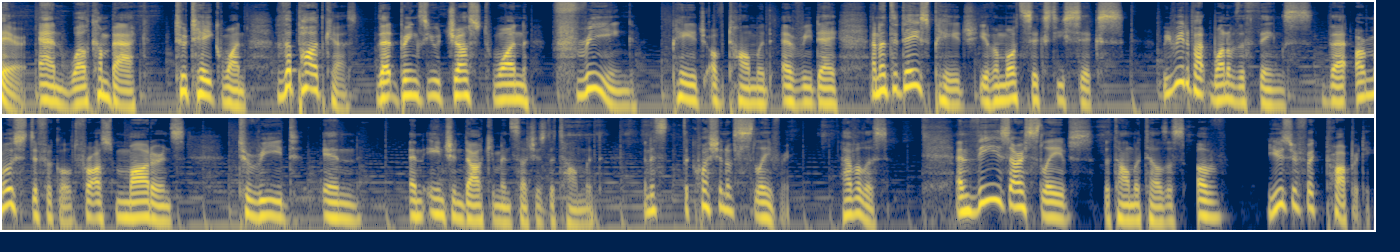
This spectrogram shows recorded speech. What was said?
there, and welcome back to Take One, the podcast that brings you just one freeing page of Talmud every day. And on today's page, Yevamot 66, we read about one of the things that are most difficult for us moderns to read in an ancient document such as the Talmud. And it's the question of slavery. Have a listen. And these are slaves, the Talmud tells us, of usufruct property.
